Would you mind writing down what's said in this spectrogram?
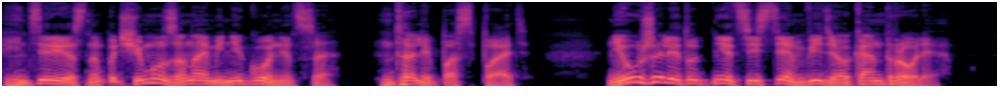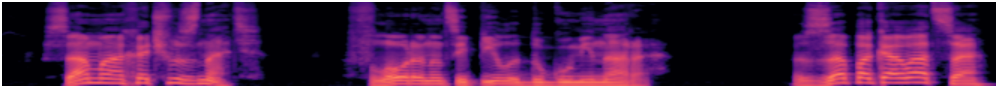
«Интересно, почему за нами не гонится? Дали поспать. Неужели тут нет систем видеоконтроля?» «Сама хочу знать». Флора нацепила дугу Минара. «Запаковаться!»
